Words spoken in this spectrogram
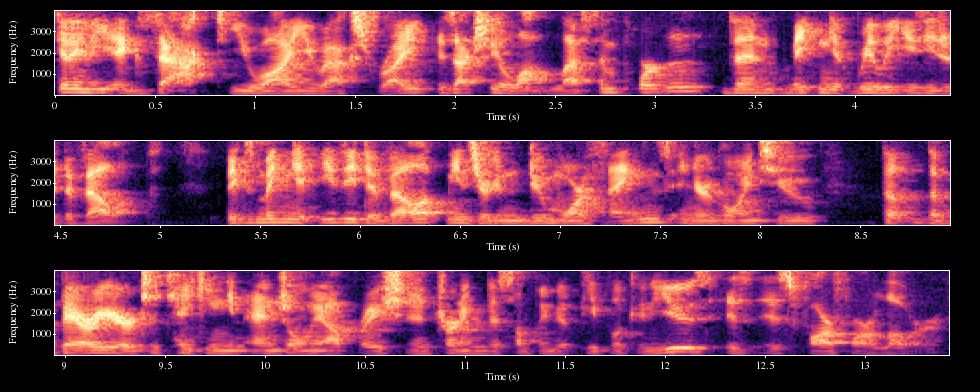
getting the exact UI UX right is actually a lot less important than making it really easy to develop. Because making it easy to develop means you're going to do more things and you're going to, the, the barrier to taking an engine only operation and turning it into something that people can use is, is far, far lower.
